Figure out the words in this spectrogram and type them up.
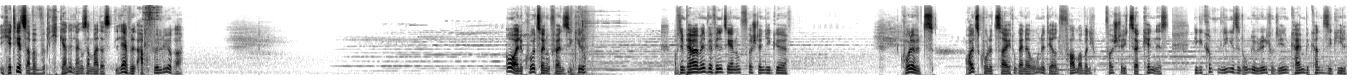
Ich hätte jetzt aber wirklich gerne langsam mal das Level Up für Lyra. Oh, eine Kohlzeichnung für ein Siegel. Auf dem Pergament befindet sich eine unvollständige Kohle Holzkohlezeichnung einer Rune, deren Form aber nicht vollständig zu erkennen ist. Die gekrümmten Linien sind ungewöhnlich und ihnen keinem bekannten Sigil.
